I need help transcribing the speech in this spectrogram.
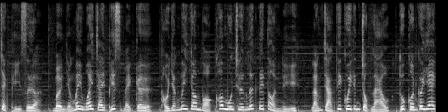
เจกต์ผีเสื้อ เมินยังไม่ไว้ใจพิสเมเกอร์เขายังไม่ยอมบอกข้อมูลเชิงลึกในตอนนี้ หลังจากที่คุยกันจบแล้ว ทุกคนก็แยก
